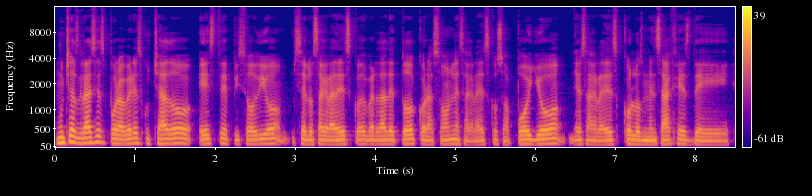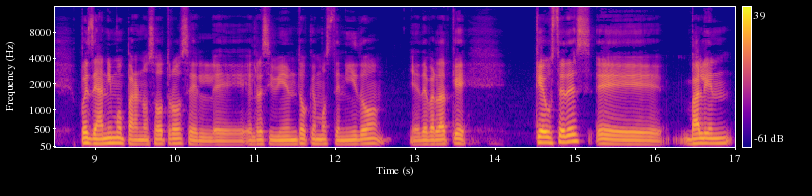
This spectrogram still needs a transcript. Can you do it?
Muchas gracias por haber escuchado este episodio. Se los agradezco de verdad de todo corazón. Les agradezco su apoyo. Les agradezco los mensajes de, pues, de ánimo para nosotros, el, eh, el recibimiento que hemos tenido. Eh, de verdad que, que ustedes eh, valen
